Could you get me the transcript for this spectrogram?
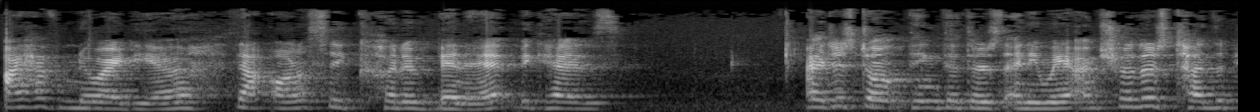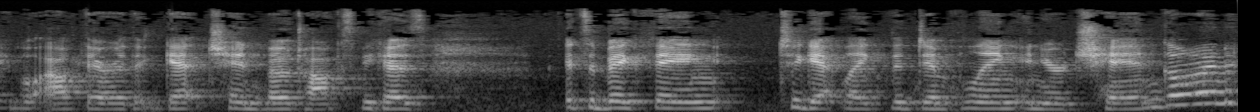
I have no idea. That honestly could have been it because I just don't think that there's any way. I'm sure there's tons of people out there that get chin Botox because it's a big thing to get like the dimpling in your chin gone.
